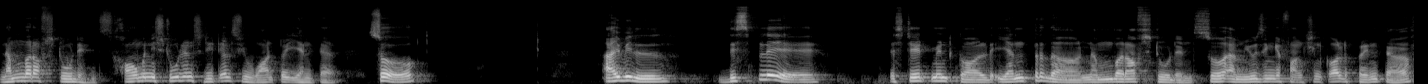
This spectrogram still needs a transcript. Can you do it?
number of students, how many students details you want to enter. So I will display a statement called enter the number of students. So I'm using a function called printf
